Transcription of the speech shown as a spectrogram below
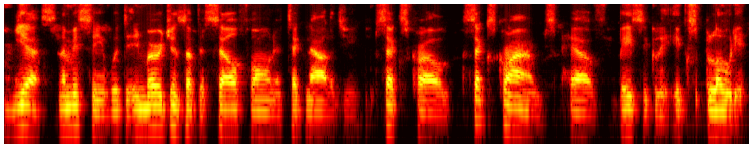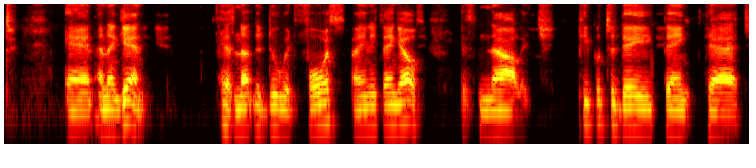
Yes, let me see. With the emergence of the cell phone and technology, sex crowd, sex crimes have basically exploded. And and again, has nothing to do with force or anything else. It's knowledge. People today think that,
